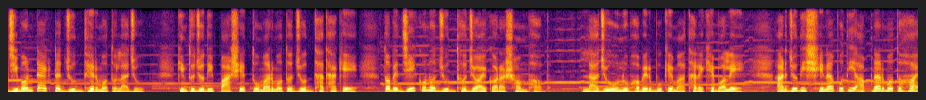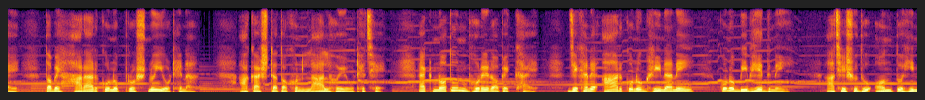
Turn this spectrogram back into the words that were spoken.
জীবনটা একটা যুদ্ধের মতো, লাজু। কিন্তু যদি পাশে তোমার মতো যোদ্ধা থাকে, তবে যে কোনো যুদ্ধ জয় করা সম্ভব। লাজু অনুভবের বুকে মাথা রেখে বলে, আর যদি সেনাপতি আপনার মতো হয়, তবে হারার কোনো প্রশ্নই ওঠে না। আকাশটা তখন লাল হয়ে উঠেছে, এক নতুন ভোরের অপেক্ষায়, যেখানে আর কোনো ঘৃণা নেই, কোনো বিভেদ নেই, আছে শুধু অন্তহীন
